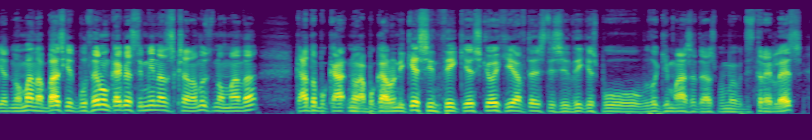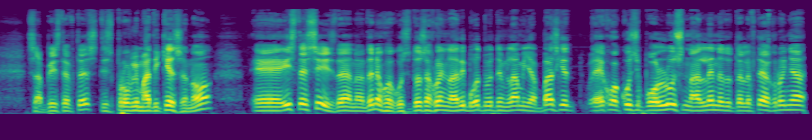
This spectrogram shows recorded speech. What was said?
για την ομάδα μπάσκετ που θέλουν κάποια στιγμή να σας ξαναδούν στην ομάδα κάτω από, από κανονικές συνθήκες και όχι αυτές τις συνθήκες που δοκιμάσατε ας πούμε τις τρελές, τις απίστευτες, τις προβληματικές εννοώ ε, είστε εσείς. Δεν, δεν έχω ακούσει τόσα χρόνια. Δηλαδή, όποτε μιλάμε για μπάσκετ, έχω ακούσει πολλούς να λένε το τελευταίο χρόνια,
